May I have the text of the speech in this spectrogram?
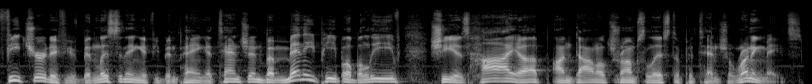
featured. If you've been listening, if you've been paying attention, but many people believe she is high up on Donald Trump's list of potential running mates.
